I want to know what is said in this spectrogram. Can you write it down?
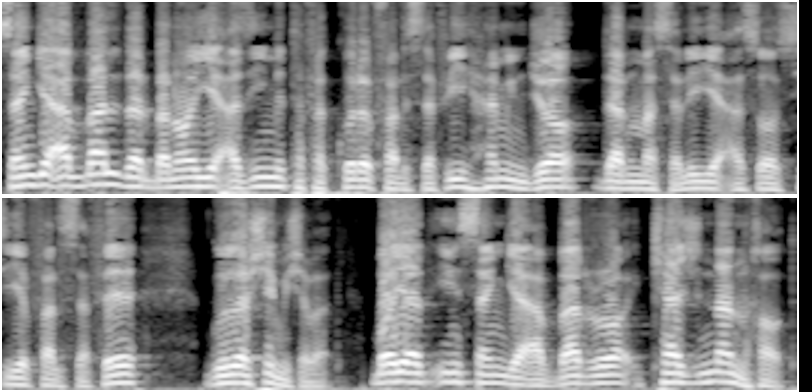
سنگ اول در بنای عظیم تفکر فلسفی همینجا در مسئله اساسی فلسفه گذاشته می شود باید این سنگ اول را کج ننهاد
